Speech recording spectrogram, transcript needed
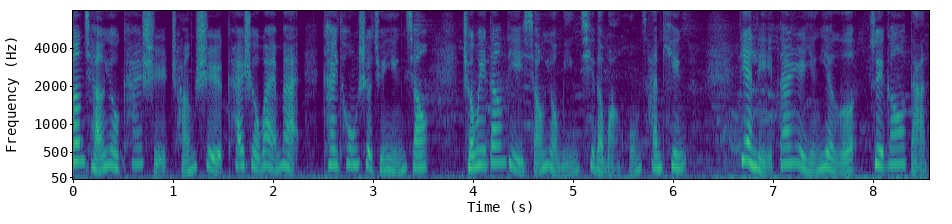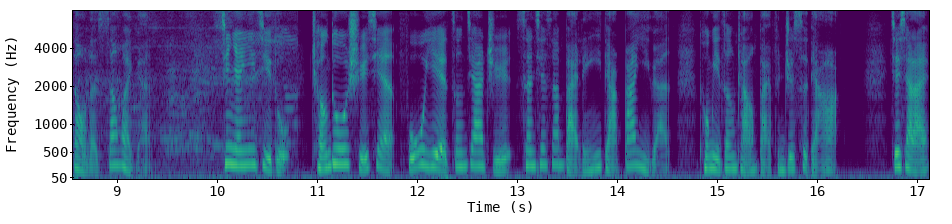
康强又开始尝试开设外卖，开通社群营销，成为当地小有名气的网红餐厅。店里单日营业额最高达到了三万元。今年一季度，成都实现服务业增加值三千三百零一点八亿元，同比增长百分之四点二。接下来，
